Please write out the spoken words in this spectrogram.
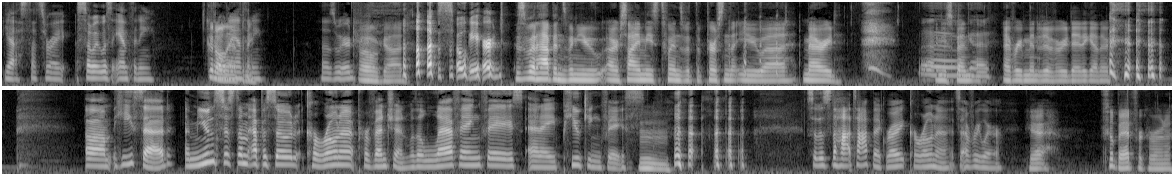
Yes, that's right. So it was Anthony. Good Old old Anthony. Anthony. That was weird. Oh God. So weird. this is what happens when you are Siamese twins with the person that you uh, married and you spend Oh, God. every minute of every day together. Um, he said, immune system episode Corona prevention with a laughing face and a puking face. Hmm. so this is the hot topic, right? Corona. It's everywhere. Yeah. Feel bad for Corona.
